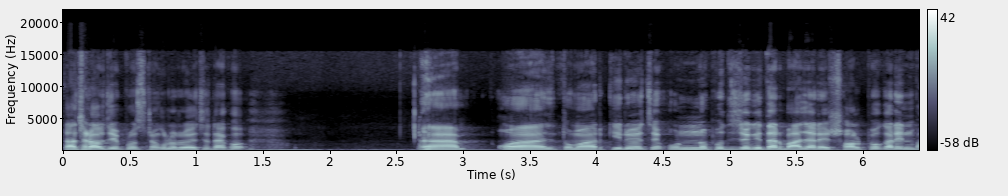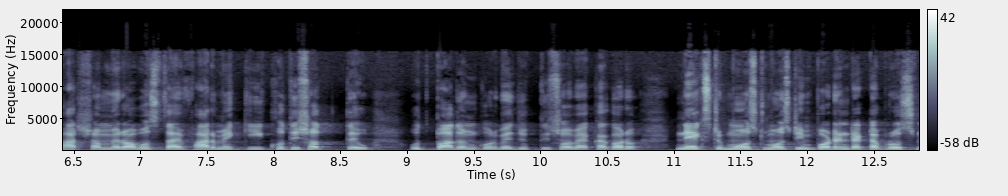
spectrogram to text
তাছাড়াও যে প্রশ্নগুলো রয়েছে, দেখো তোমার কি রয়েছে? অন্য প্রতিযোগিতার বাজারে স্বল্পকালীন ভারসাম্যের অবস্থায় ফার্মে কি ক্ষতি সত্ত্বেও উৎপাদন করবে? যুক্তিসহ ব্যাখ্যা করো। নেক্সট মোস্ট মোস্ট ইম্পর্ট্যান্ট একটা প্রশ্ন।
